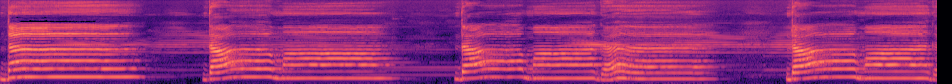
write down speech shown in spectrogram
द द म द म ग द म ग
